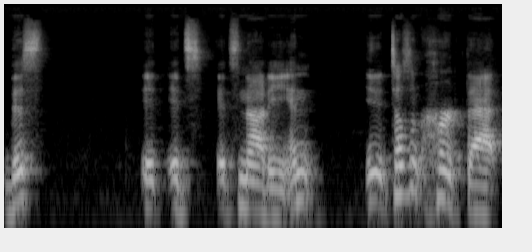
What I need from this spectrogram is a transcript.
this it, it's it's nutty, and it doesn't hurt that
